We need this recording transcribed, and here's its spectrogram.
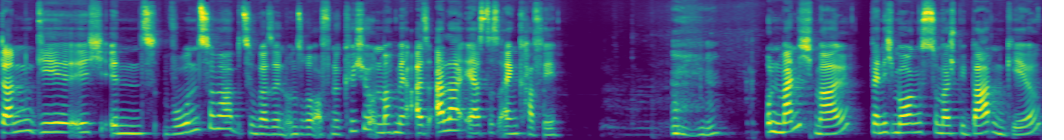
dann gehe ich ins Wohnzimmer, beziehungsweise in unsere offene Küche und mache mir als allererstes einen Kaffee. Mhm. Und manchmal, wenn ich morgens zum Beispiel baden gehe,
